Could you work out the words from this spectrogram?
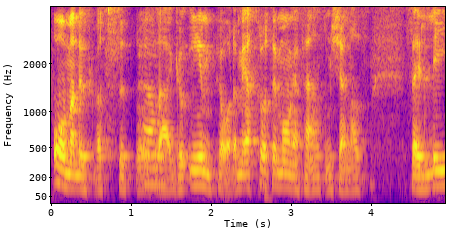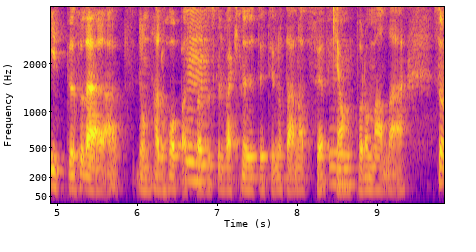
Om man nu ska vara super Ja. sådär, gå in på det. Men jag tror att det är många fans som känner sig lite sådär att de hade hoppats på Mm. att det skulle vara knutet till något annat sätt Mm. kanske på de andra. Som,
